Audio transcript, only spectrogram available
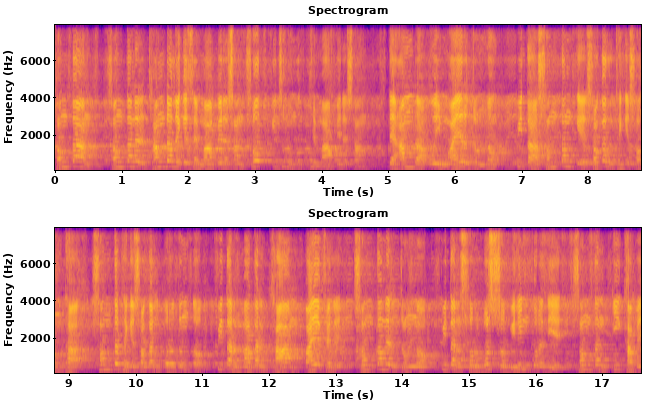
সন্তান, সন্তানের ঠান্ডা লেগেছে, মা পেরেশান। সব কিছুর মধ্যে মা পেরেশান। তে আমরা ওই মায়ের জন্য পিতা সন্তানকে সকাল থেকে সন্ধ্যা সন্ধ্যা থেকে সকাল পর্যন্ত পিতার মাতার ঘাম পায়ে ফেলে সন্তানের জন্য পিতার সর্বস্ব বিলীন করে দিয়ে সন্তান কি খাবে,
